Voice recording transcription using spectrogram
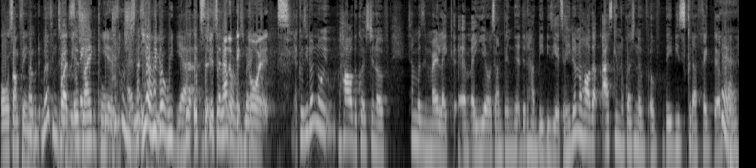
or something. But we don't seem to But it's like people Yeah, I don't understand. Yeah, we don't. We Yeah. the- it's Choose it's a lack kind of of respect. ignore it. because you don't know how the question of somebody's been married like um, a year or something they didn't have babies yet and you don't know how that asking the question of, of babies could affect them Yeah. or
